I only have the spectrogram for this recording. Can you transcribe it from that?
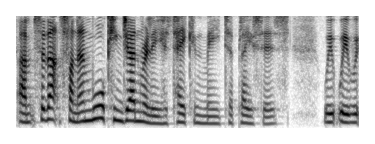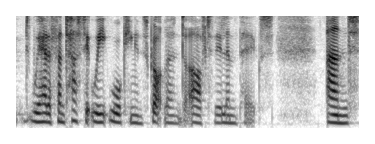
Um, so that's fun, and walking generally has taken me to places we we would, we had a fantastic week walking in Scotland after the Olympics, and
